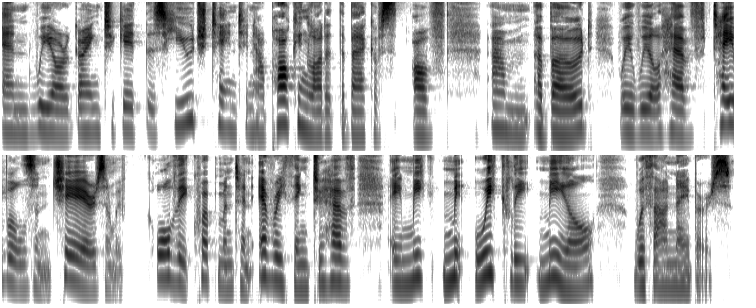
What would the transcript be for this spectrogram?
and we are going to get this huge tent in our parking lot at the back of of um, abode where we'll have tables and chairs and we've all the equipment and everything to have a me- me- weekly meal with our neighbors,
